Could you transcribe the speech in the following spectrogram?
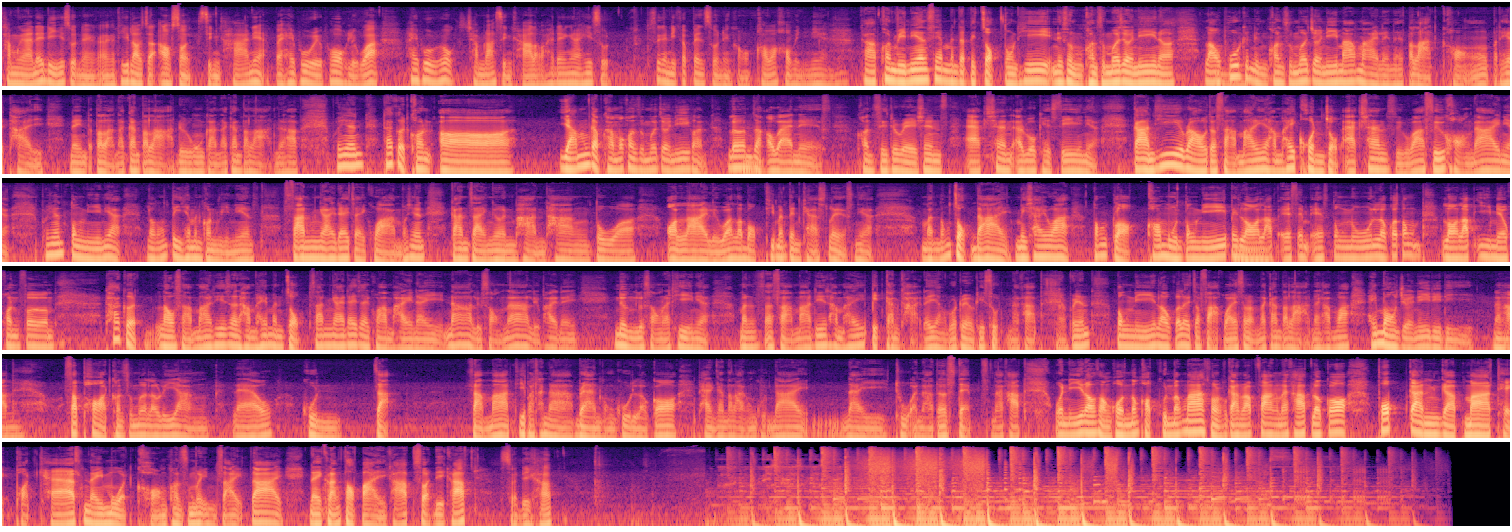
ทำงานได้ดีที่สุดในการที่เราจะเอาส่งสินค้าเนี่ยไปให้ผู้บริโภค หรือว่าให้ผู้บริโภคชำระสินค้าเราให้ได้ง่ายที่สุด ซึ่งอันนี้ก็เป็นส่วนหนึ่งของคำว่า convenience ครับ convenience เนี่ยมันจะไปจบตรงที่ในส่วนของ consumer journey เนอะเราพูดกันถึง consumer journey มากมายเลยในตลาดของประเทศไทย ในตลาดนักการตลาดโดยวงการนักการตลาดนะครับ เพราะฉะนั้นถ้าเกิด con เอ่อ ย้ำกับคำว่า consumer journey ก่อน เริ่มจาก awareness considerations action advocacy เนี่ย การที่เราจะสามารถที่จะทำให้คนจบ action หรือว่าซื้อของได้เนี่ย เพราะฉะนั้นตรงนี้เนี่ย เราต้องตีให้มัน convenience สั้นง่ายได้ใจความ เพราะฉะนั้นการจ่ายเงินผ่านทางตัวออนไลน์ หรือว่าระบบที่มันเป็น cashless เนี่ยมันต้องจบได้ไม่ใช่ว่าต้องกรอกข้อมูลตรงนี้ไปรอรับ SMS ตรงนู้น แล้วก็ต้องรอรับอีเมล confirm ถ้าเกิดเราสามารถที่จะทำให้มันจบสั้นง่ายได้ใจความภายในหน้าหรือ 2 หน้าหรือภายใน 1 หรือ 2 นาทีเนี่ยมันจะสามารถที่จะทำให้ปิดการขายได้อย่างรวดเร็วที่สุดนะครับเพราะฉะนั้นตรงนี้เราก็เลยจะฝากไว้สำหรับนักการตลาดนะครับว่าให้มอง journey ดี ๆ นะครับ support consumer เราหรือยังแล้วคุณจะ สามารถที่พัฒนาแบรนด์ของคุณ แล้วก็แผนการตลาดของคุณได้ใน To Another Steps นะครับ วันนี้เราสองคนต้องขอบคุณมาก ๆสำหรับการรับฟังนะครับ แล้วก็พบกันกับ Ma Tech Podcast ในหมวดของ Consumer Insight ได้ในครั้งต่อไปครับ สวัสดีครับ สวัสดีครับ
